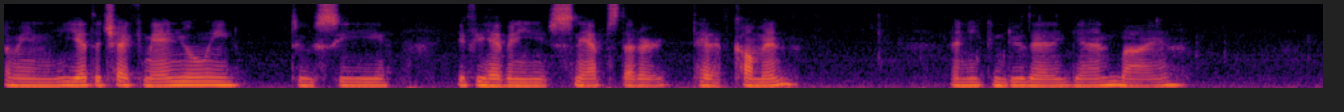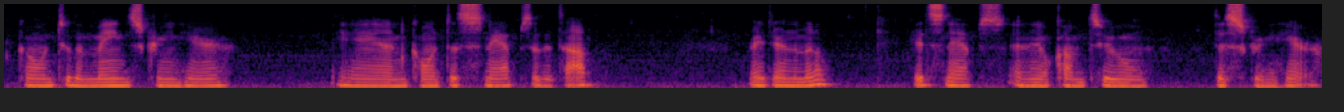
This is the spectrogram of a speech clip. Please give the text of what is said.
I mean you have to check manually to see if you have any snaps that are that have come in. And you can do that again by going to the main screen here and going to snaps at the top right there in the middle. Hit snaps and you'll come to this screen here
